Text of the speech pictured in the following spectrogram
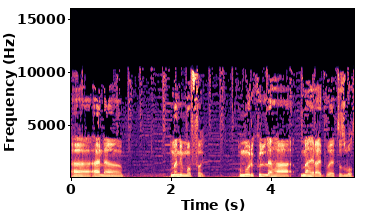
آه أنا ماني موفق أموري كلها ما هي رايدة تزبط.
